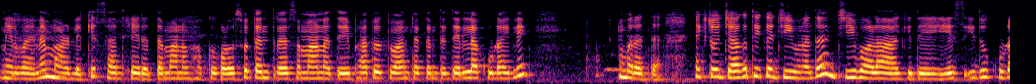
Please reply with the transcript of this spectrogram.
ನಿರ್ವಹಣೆ ಮಾಡಲಿಕ್ಕೆ ಸಾಧ್ಯ ಇರುತ್ತೆ. ಮಾನವ ಹಕ್ಕುಗಳು, ಸ್ವತಂತ್ರ, ಸಮಾನತೆ, ಭಾತೃತ್ವ ಅಂತಕ್ಕಂಥದ್ದೆಲ್ಲ ಕೂಡ ಇಲ್ಲಿ ಬರುತ್ತೆ. ನೆಕ್ಸ್ಟು ಜಾಗತಿಕ ಜೀವನದ ಜೀವಾಳ ಆಗಿದೆ. ಎಸ್ ಇದು ಕೂಡ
